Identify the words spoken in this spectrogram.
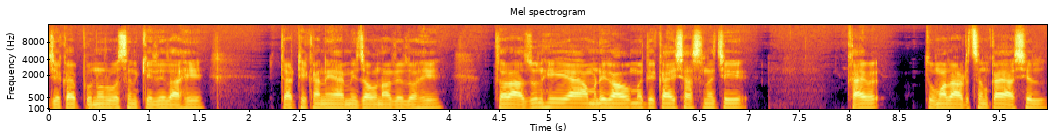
जे काय पुनर्वसन केलेलं आहे त्या ठिकाणी आम्ही जाऊन आलेलो आहे. तर अजूनही या आंबडे गावामध्ये काय शासनाचे काय तुम्हाला अडचण काय असेल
